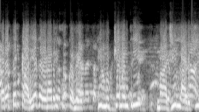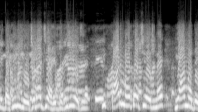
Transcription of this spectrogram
परत ते कार्य करणारे हे खूप कमी आहेत. ही मुख्यमंत्री माझी लाडकी बहीण योजना जी आहे बहिणी योजना ही फार महत्वाची योजना आहे. यामध्ये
